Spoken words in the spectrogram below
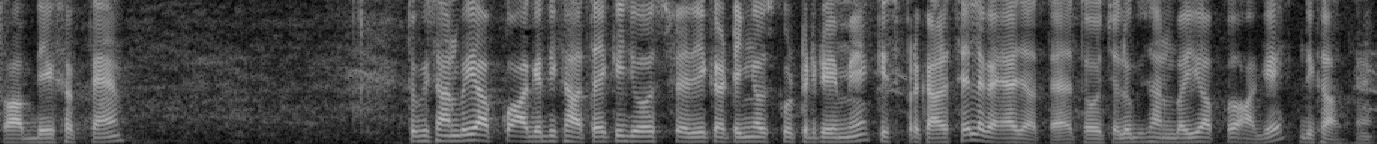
तो आप देख सकते हैं। तो किसान भाई आपको आगे दिखाता है कि जो सफेदी कटिंग है, उसको ट्रे में किस प्रकार से लगाया जाता है। तो चलो किसान भाई आपको आगे दिखाते हैं।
